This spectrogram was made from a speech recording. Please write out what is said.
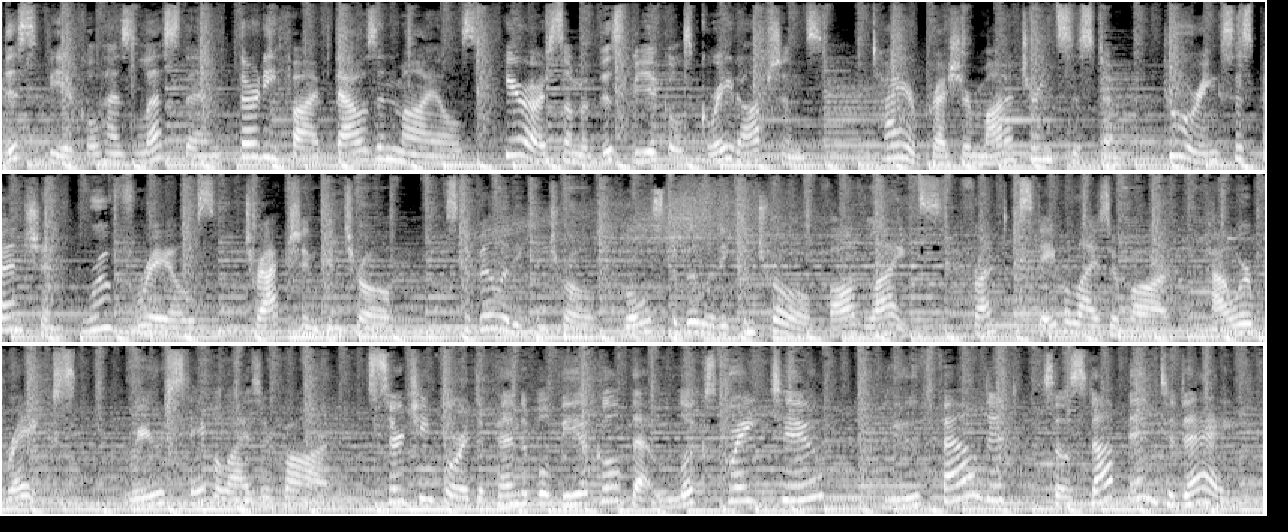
This vehicle has less than 35,000 miles. Here are some of this vehicle's great options. Tire pressure monitoring system, touring suspension, roof rails, traction control, stability control, roll stability control, fog lights, front stabilizer bar, power brakes, rear stabilizer bar. Searching for a dependable vehicle that looks great too? You found it, so stop in today.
